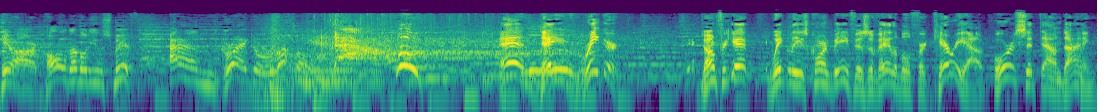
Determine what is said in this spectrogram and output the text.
here are Paul W. Smith and Greg Russell. Woo! And Dave Rieger. Don't forget, Wigley's corned beef is available for carryout or sit down dining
